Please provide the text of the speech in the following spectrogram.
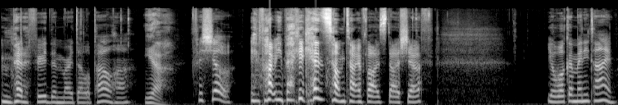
Better food than Mer de la Pearl, huh? Yeah. For sure. Invite me back again sometime, five star chef. You're welcome anytime.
